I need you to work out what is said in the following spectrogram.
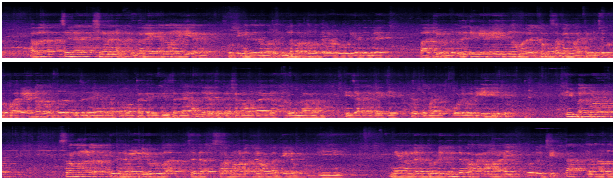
അപ്പൊ ചില ക്ഷണങ്ങൾ ഇന്നലെ ഏറെ വൈകിയാണ് ഷൂട്ടിംഗ് തീർന്നത്. ഇന്ന് പത്ത് പത്തരയോടുകൂടി അതിന്റെ ബാക്കിയുണ്ട്. ഇതിന്റെയൊക്കെ ഇടയിൽ നിന്നും ഒരല്പം സമയം മാറ്റി വെച്ചുകൊണ്ട് വരേണ്ടതുണ്ട്. ഇതിനെ എന്ന് തോന്നത്തക്ക രീതിയിൽ തന്നെയാണ് അദ്ദേഹത്തിന്റെ ക്ഷണം ഉണ്ടായത് അതുകൊണ്ടാണ് ഈ ചടങ്ങിലേക്ക് കൃത്യമായി ഓടി വരികയും ചെയ്തത്. ഈ പലപ്പോഴും ശ്രമങ്ങൾ ഇതിനു വേണ്ടിയുള്ള ചില ശ്രമങ്ങളൊക്കെ ഉണ്ടെങ്കിലും ഈ ഞങ്ങളുടെ തൊഴിലിന്റെ ഭാഗമായി ഒരു ചിട്ട എന്നത്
